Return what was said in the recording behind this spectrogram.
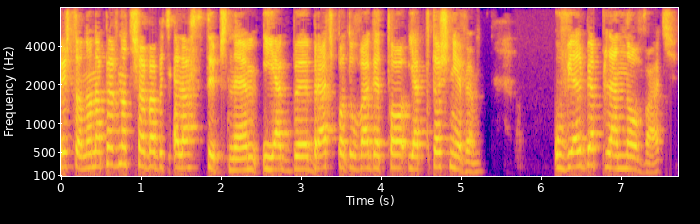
Wiesz co, no na pewno trzeba być elastycznym i jakby brać pod uwagę to, jak ktoś, nie wiem, uwielbia planować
